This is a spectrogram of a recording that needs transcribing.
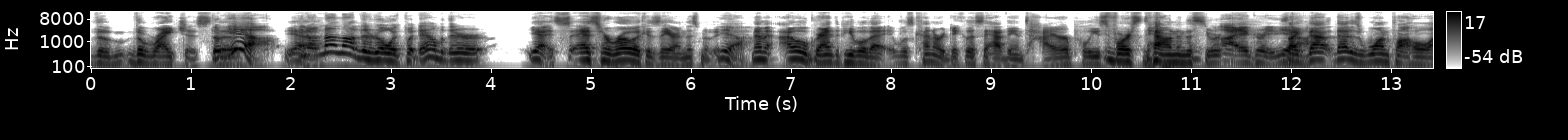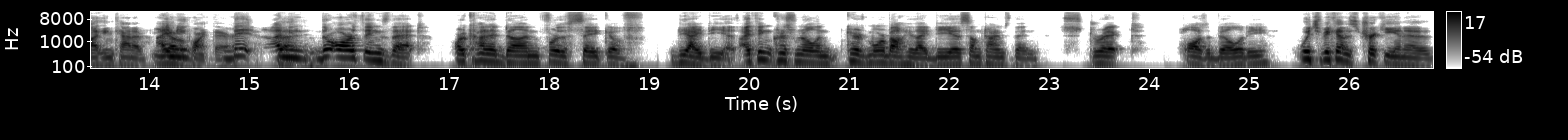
The the righteous. the, the- yeah yeah. you know not not that they're always put down but they're Yeah, it's as heroic as they are in this movie. Yeah. Now, I, mean, I will grant the people that it was kind of ridiculous to have the entire police mm. force down in the sewer. i agree It's yeah like that. That is one plot hole I can kind of. You I have mean, a point there. They, I mean, there are things that are kind of done for the sake of the ideas. I think Christopher Nolan cares more about his ideas sometimes than strict plausibility. Which becomes tricky in a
